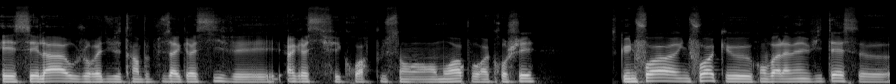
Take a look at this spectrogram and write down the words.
Et c'est là où j'aurais dû être un peu plus agressif et, agressif et croire plus en, en moi pour accrocher. Parce qu'une fois, une fois que, qu'on va à la même vitesse euh,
